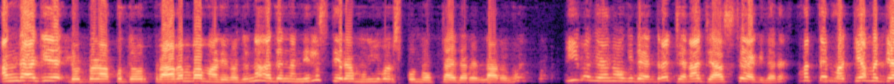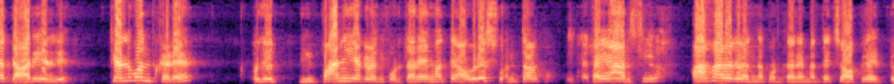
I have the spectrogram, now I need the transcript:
ಹಂಗಾಗಿ ದೊಡ್ಡಬಳ್ಳಾಪುರದವ್ರು ಪ್ರಾರಂಭ ಮಾಡಿರೋದನ್ನ ಅದನ್ನ ನಿಲ್ಲಿಸ್ತೀರಾ, ಮುಂದುವರ್ಸ್ಕೊಂಡು ಹೋಗ್ತಾ ಇದಾರೆ ಎಲ್ಲಾರು ಇವಾಗ ಏನಾಗಿದೆ ಅಂದ್ರೆ ಜನ ಜಾಸ್ತಿ ಆಗಿದ್ದಾರೆ. ಮತ್ತೆ ಮಧ್ಯ ಮಧ್ಯ ದಾರಿಯಲ್ಲಿ ಕೆಲವೊಂದ್ ಕಡೆ ಪಾನೀಯಗಳನ್ನು ಕೊಡ್ತಾರೆ. ಮತ್ತೆ ಅವರೇ ಸ್ವಂತ ತಯಾರಿಸಿ ಆಹಾರಗಳನ್ನ ಕೊಡ್ತಾರೆ, ಮತ್ತೆ ಚಾಕ್ಲೇಟ್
